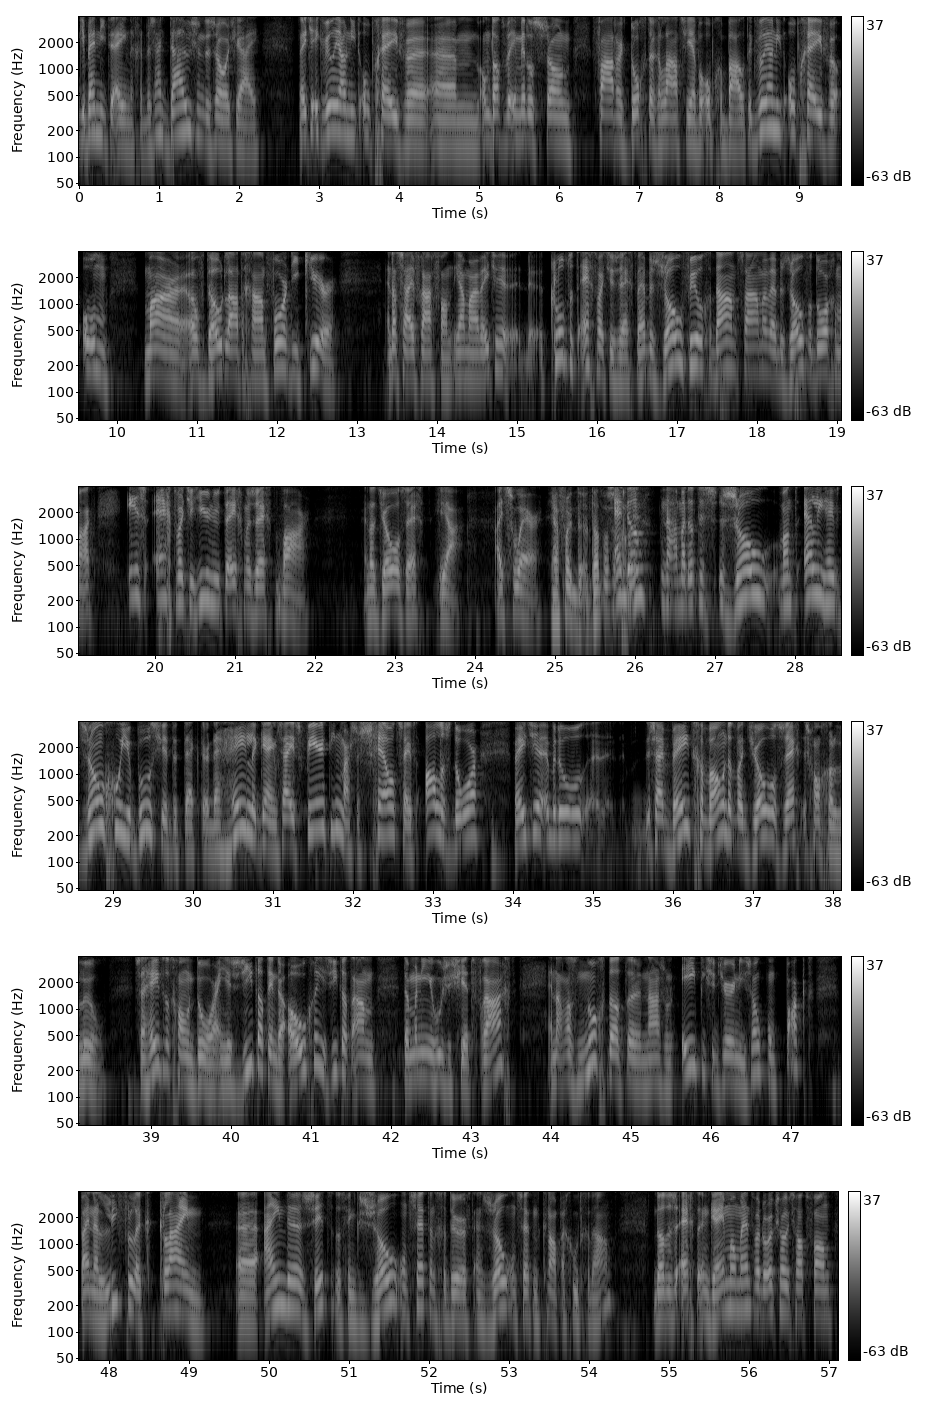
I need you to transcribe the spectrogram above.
je bent niet de enige. Er zijn duizenden zoals jij. Weet je, ik wil jou niet opgeven... ehm, omdat we inmiddels zo'n vader-dochter relatie hebben opgebouwd. Ik wil jou niet opgeven om maar... of dood laten gaan voor die cure... En dat zij vraagt van, ja, maar weet je, klopt het echt wat je zegt? We hebben zoveel gedaan samen, we hebben zoveel doorgemaakt. Is echt wat je hier nu tegen me zegt waar? En dat Joel zegt, ja, I swear. Ja, voor, dat was het En dan, nou, maar dat is zo, want Ellie heeft zo'n goede bullshit detector, de hele game. Zij is 14, maar ze scheldt, ze heeft alles door. Weet je, ik bedoel, eh, zij weet gewoon dat wat Joel zegt is gewoon gelul. Ze heeft het gewoon door. En je ziet dat in de ogen. Je ziet dat aan de manier hoe ze shit vraagt. En dan alsnog dat er na zo'n epische journey zo compact, bijna liefelijk klein eh, einde zit. Dat vind ik zo ontzettend gedurfd en zo ontzettend knap en goed gedaan. Dat is echt een game moment waardoor ik zoiets had van...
